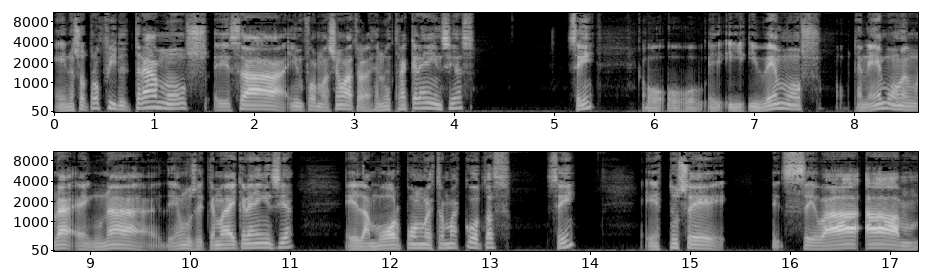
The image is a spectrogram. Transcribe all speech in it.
nosotros filtramos esa información a través de nuestras creencias, ¿sí? O, y, vemos, tenemos en una, en una, digamos, un sistema de creencia el amor por nuestras mascotas, ¿sí? Esto se, se va a um,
